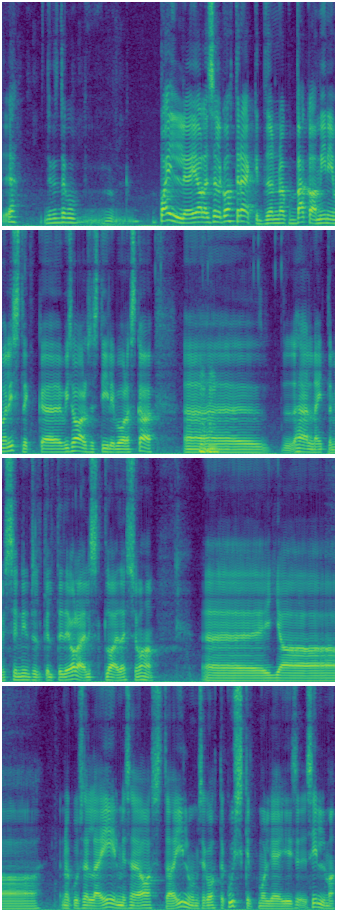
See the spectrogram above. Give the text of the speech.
jah, nagu palju ei ole selle kohta rääkida, ta on nagu väga minimalistlik visuaalse stiili poolest ka mm. -hmm. hääl näitlemist siin ilmselgelt ei ole, lihtsalt loed asju maha. ja nagu selle eelmise aasta ilmumise kohta kuskilt mul jäi silma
